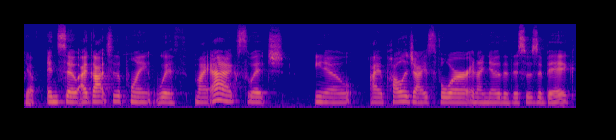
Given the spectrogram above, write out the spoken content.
Yep. And so I got to the point with my ex, which, you know, I apologize for and I know that this was a big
